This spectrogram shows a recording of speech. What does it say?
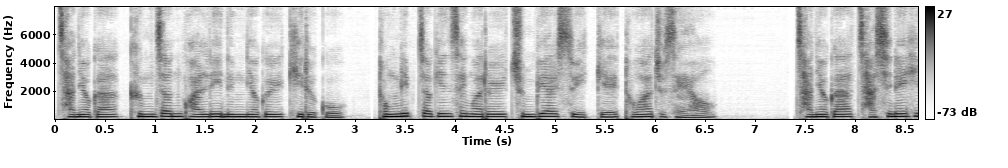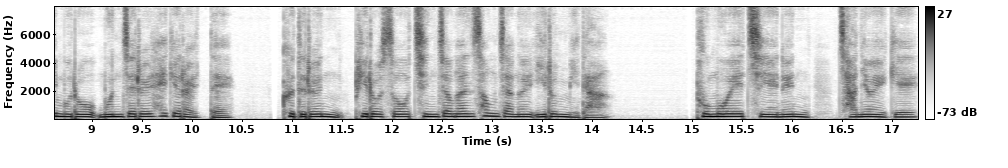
자녀가 금전 관리 능력을 기르고 독립적인 생활을 준비할 수 있게 도와주세요. 자녀가 자신의 힘으로 문제를 해결할 때 그들은 비로소 진정한 성장을 이룹니다. 부모의 지혜는 자녀에게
